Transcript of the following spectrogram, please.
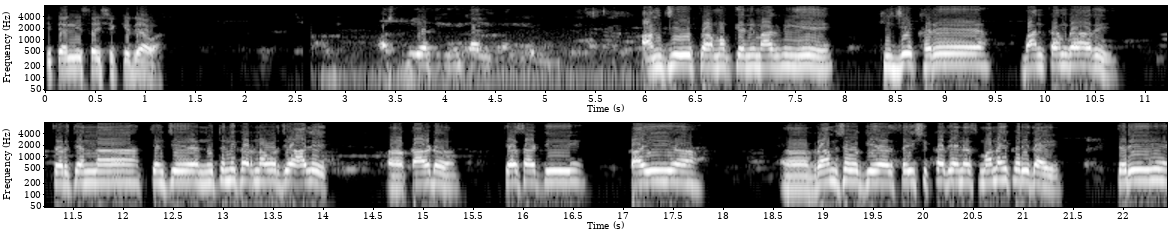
की त्यांनी सही शिक्के द्यावा. आज तुम्ही या ठिकाणी काय मागणी केली? आमची प्रामुख्याने मागणी आहे की जे खरे बांधकामगार आहे तर त्यांना त्यांचे नूतनीकरणावर जे आले कार्ड त्यासाठी काही अ, अ, ग्रामसेवकीय सही शिक्का देण्यास मनाई करीत आहे. तरी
